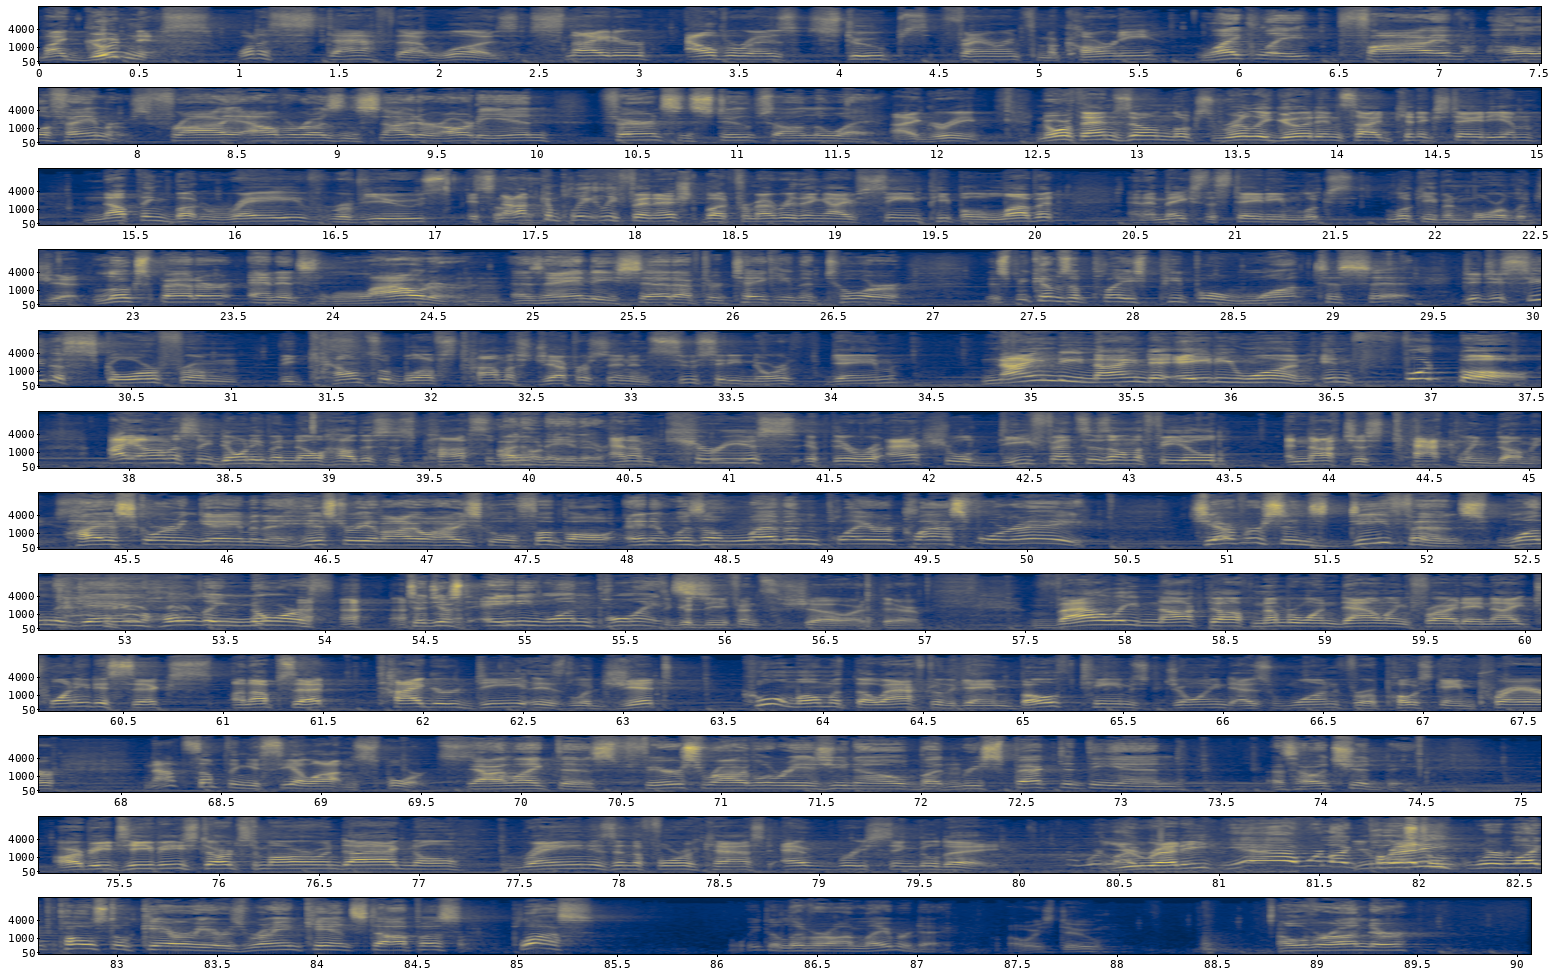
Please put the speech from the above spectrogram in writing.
my goodness, what a staff that was. Snyder, Alvarez, Stoops, Ferentz, McCarney. Likely five Hall of Famers. Fry, Alvarez, and Snyder already in. Ferentz and Stoops on the way. I agree. North end zone looks really good inside Kinnick Stadium. Nothing but rave reviews. It's not completely finished, but from everything I've seen, people love it, and it makes the stadium looks look even more legit. Looks better and it's louder. Mm-hmm. As Andy said after taking the tour, this becomes a place people want to sit. Did you see the score from the Council Bluffs Thomas Jefferson and Sioux City North game? 99 to 81 in football. I honestly don't even know how this is possible. I don't either. And I'm curious if there were actual defenses on the field and not just tackling dummies. Highest scoring game in the history of Iowa high school football, and it was 11 player Class 4A. Jefferson's defense won the game holding North to just 81 points. It's a good defensive show right there. Valley knocked off number one Dowling Friday night, 20 to 6, an upset. Tiger D is legit. Cool moment though after the game. Both teams joined as one for a post-game prayer. Not something you see a lot in sports. Yeah, I like this. Fierce rivalry, as you know, but Mm-hmm. respect at the end. That's how it should be. RVTV starts tomorrow in Diagonal. Rain is in the forecast every single day. We're you like- ready? Yeah, we're like You postal. ready? We're like postal carriers. Rain can't stop us. Plus, we deliver on Labor Day. Always do. Over under.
